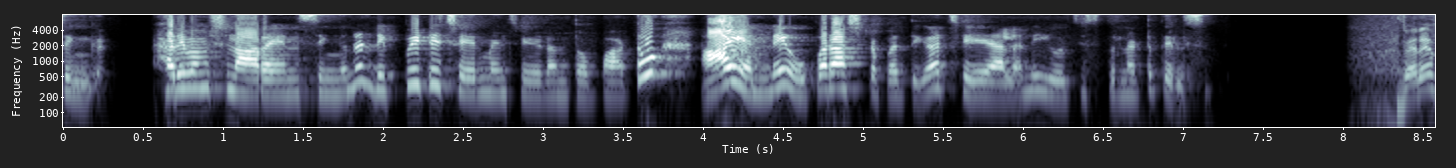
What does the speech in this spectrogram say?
సింగ్ హరివంశ్ నారాయణ్ సింగ్ను డిప్యూటీ చైర్మన్ చేయడంతో పాటు ఆయన్నే ఉపరాష్ట్రపతిగా చేయాలని యోచిస్తున్నట్టు తెలిసింది When I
